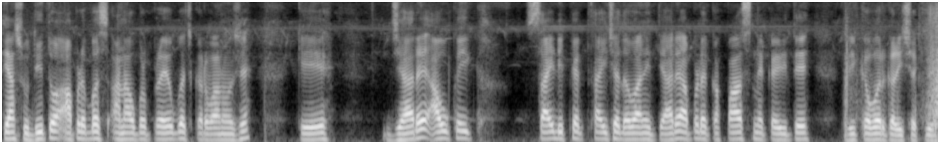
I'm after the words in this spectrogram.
ત્યાં સુધી તો આપણે બસ આના ઉપર પ્રયોગ જ કરવાનો છે કે જ્યારે આવું કંઈક સાઈડ ઇફેક્ટ થાય છે દવાની, ત્યારે આપણે કપાસને કઈ રીતે રિકવર કરી શકીએ.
